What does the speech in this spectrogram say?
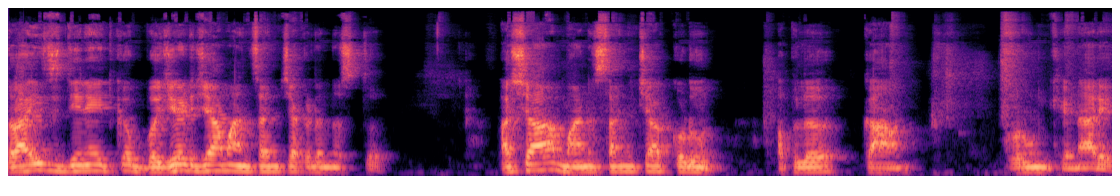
राईज देण्या इतकं बजेट ज्या माणसांच्याकडे नसतं अशा माणसांच्याकडून आपलं काम करून घेणारे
